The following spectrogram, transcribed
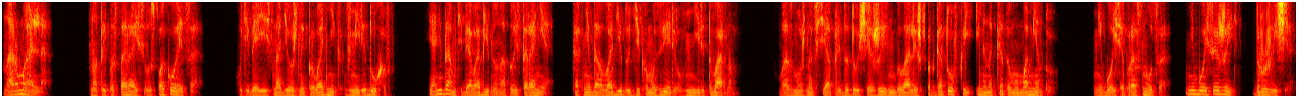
нормально. Но ты постарайся успокоиться. У тебя есть надежный проводник в мире духов. Я не дам тебя в обиду на той стороне, как не дал в обиду дикому зверю в мире тварном. Возможно, вся предыдущая жизнь была лишь подготовкой именно к этому моменту. Не бойся проснуться, не бойся жить, дружище.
